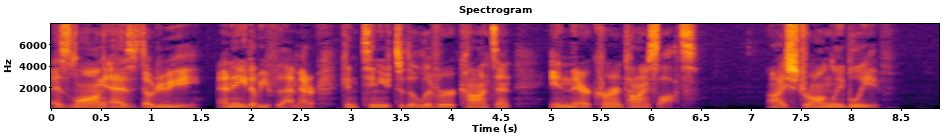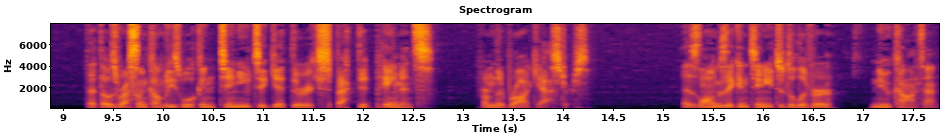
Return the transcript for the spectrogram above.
As long as WWE and AEW for that matter continue to deliver content in their current time slots, I strongly believe that those wrestling companies will continue to get their expected payments from their broadcasters. As long as they continue to deliver new content.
